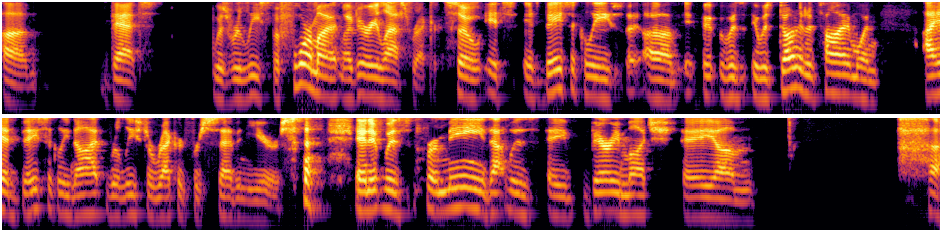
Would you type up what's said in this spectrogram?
um, that was released before my, my very last record. So it's it's basically uh, it, it was it was done at a time when I had basically not released a record for seven years, and it was for me that was a very much a um, I,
